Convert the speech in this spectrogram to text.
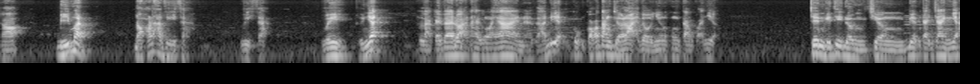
Đó. Bí mật, đó là vì sao? Vì sao? Vì, thứ nhất là cái giai đoạn 2022 là giá điện cũng có tăng trở lại rồi nhưng nó không tăng quá nhiều. Trên cái thị trường trường điện cạnh tranh nhé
